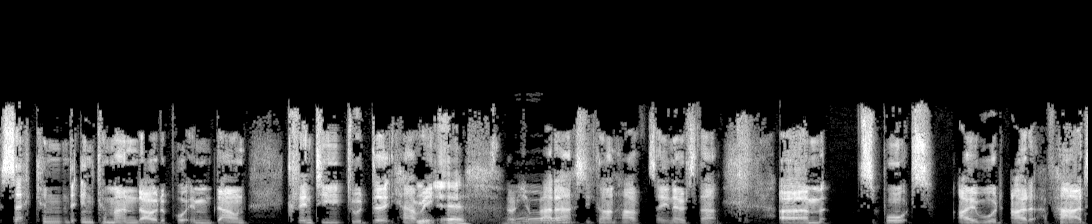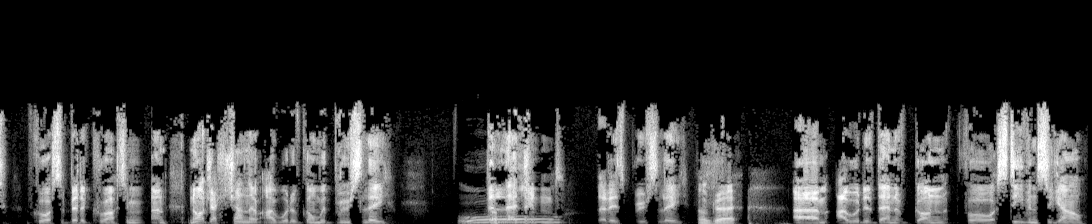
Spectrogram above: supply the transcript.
second in command, I would have put him down. Clint Eastwood, Dirty Harry. Yes. Such a badass. You can't have say no to that. Um, support, I would I'd have had, of course, a bit of Karate Man. Not Jackie Chan though. I would have gone with Bruce Lee, Ooh. the legend that is Bruce Lee. Okay. Um, I would have then have gone for Steven Seagal.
